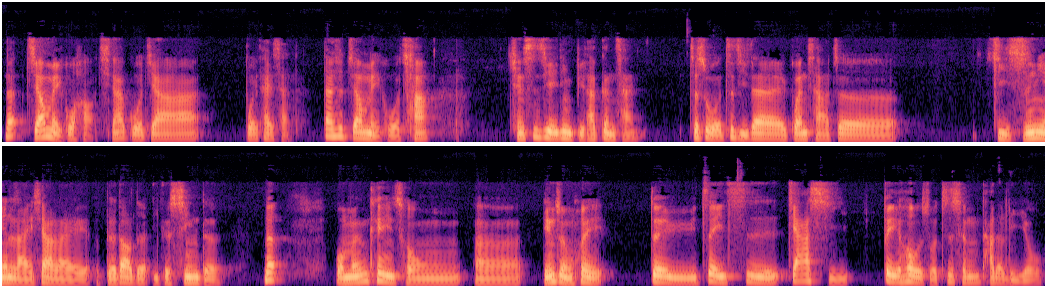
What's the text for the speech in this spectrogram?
那只要美国好，其他国家不会太惨。但是只要美国差，全世界一定比它更惨。这是我自己在观察这几十年来下来得到的一个心得。那我们可以从呃联准会对于这一次加息背后所支撑它的理由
